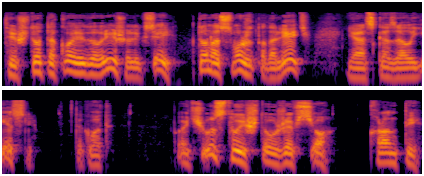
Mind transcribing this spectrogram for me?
«Ты что такое говоришь, Алексей? Кто нас сможет одолеть?» Я сказал «если». Так вот, почувствуй, что уже все, кранты,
